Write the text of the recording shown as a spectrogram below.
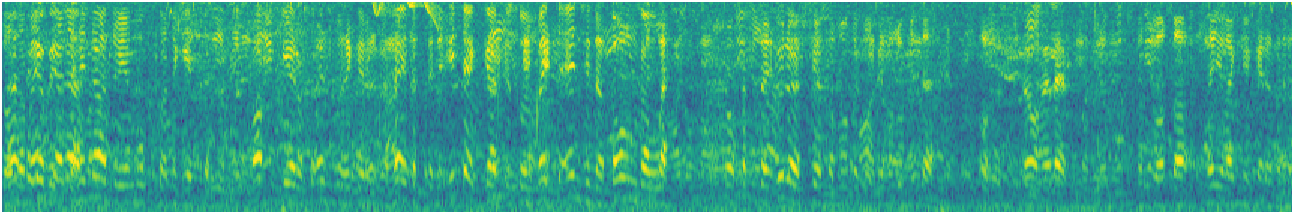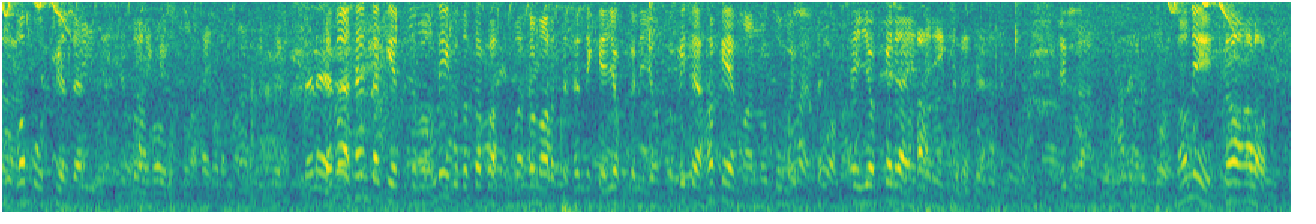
Tuota, menkää näihin sääntöjen mukaan teki, että kaksi kierrosta ensimmäisen kerran heitätte, niin itse tuolla, meitte ensin tonkalle, nostatte ylös sieltä montako siellä on mitä osuutta. Se on helppo. Tuota, sen jälkeen kerätään loput sieltä ja tullaan heittämään. Tämä sen takia, että tämä on liikuntatapahtuma samalla, että sen takia jokainen joutuu itse hakemaan nuo kumit, ei ole keräjät erikseen. No niin, saa aloittaa.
